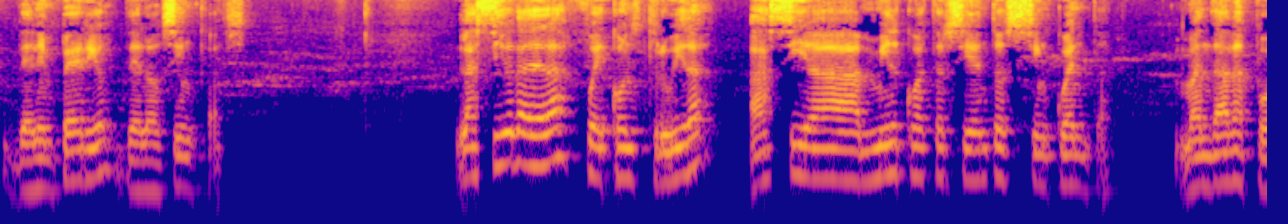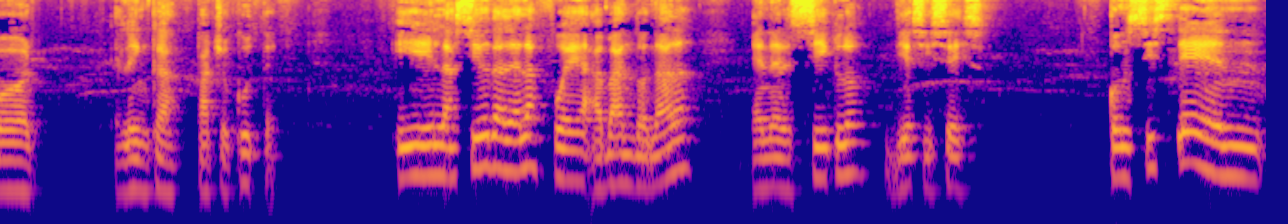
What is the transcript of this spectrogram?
del imperio de los Incas. La ciudadela fue construida hacia 1450, mandada por el Inca Pachacútec, y la ciudadela fue abandonada en el siglo XVI consiste en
